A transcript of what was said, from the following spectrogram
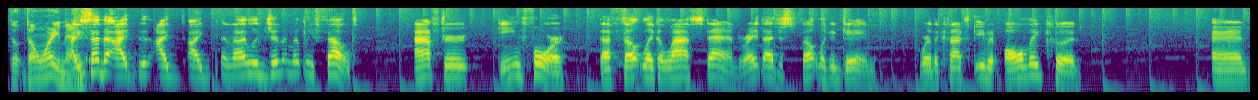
Don't, don't worry, man. I said that I, I, I, and I legitimately felt after Game Four that felt like a last stand. Right? That just felt like a game where the Canucks gave it all they could, and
